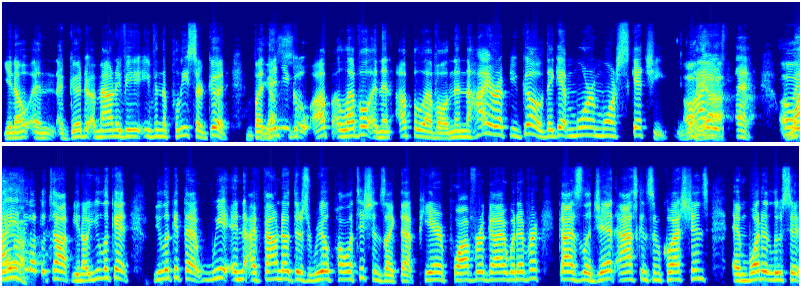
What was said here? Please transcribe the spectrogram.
you know, and a good amount of even the police are good but then you go up a level and then up a level and then the higher up you go they get more and more sketchy Oh, why yeah. is that Oh, why yeah. is it at the top? You know you look at you look at that we and i found out there's real politicians like that pierre poivre guy whatever guy's legit asking some questions and what elusive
